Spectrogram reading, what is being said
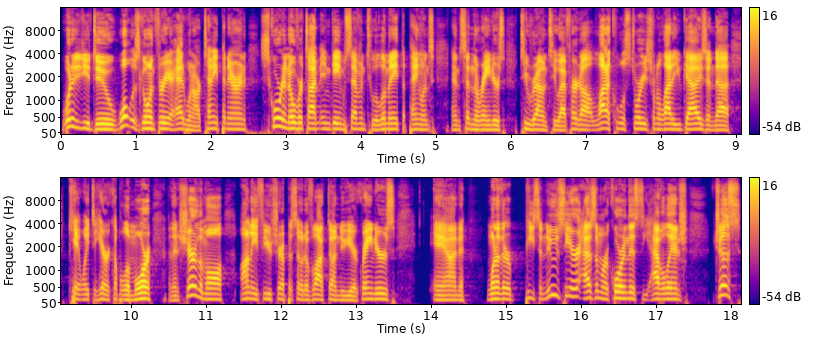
What did you do? What was going through your head when Artemi Panarin scored in overtime in Game 7 to eliminate the Penguins and send the Rangers to round two? I've heard a lot of cool stories from a lot of you guys and uh, can't wait to hear a couple of more and then share them all on a future episode of Locked On New York Rangers. And one other piece of news here as I'm recording this, the Avalanche just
